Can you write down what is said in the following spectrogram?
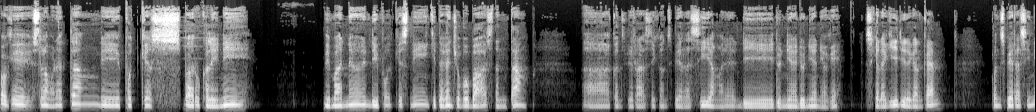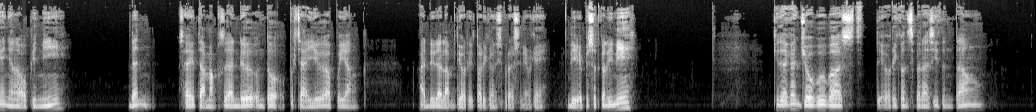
Oke, selamat datang di podcast baru kali ini. Di mana di podcast ini kita akan coba bahas tentang uh, konspirasi-konspirasi yang ada di dunia-dunia nih, oke? Sekali lagi ditekankan, konspirasi ini hanyalah opini dan saya tak maksud Anda untuk percaya apa yang ada dalam teori-teori konspirasi ini, oke? Di episode kali ini kita akan coba bahas teori konspirasi tentang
